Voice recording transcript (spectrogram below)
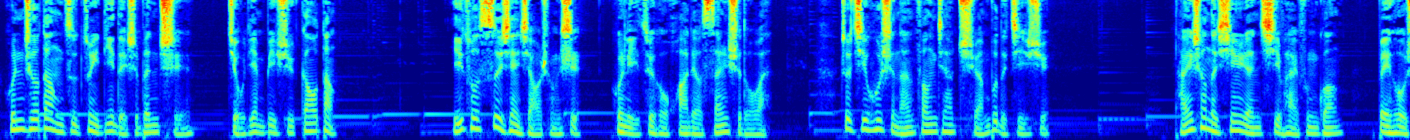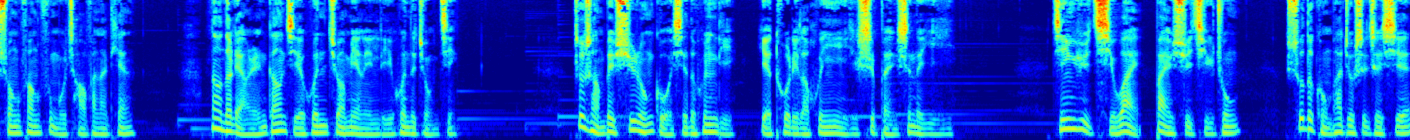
婚车档次最低得是奔驰，酒店必须高档。一座四线小城市婚礼最后花掉三十多万，这几乎是男方家全部的积蓄。台上的新人气派风光。背后双方父母吵翻了天，闹得两人刚结婚就要面临离婚的窘境。这场被虚荣裹挟的婚礼也脱离了婚姻仪式本身的意义，金玉其外，败絮其中，说的恐怕就是这些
